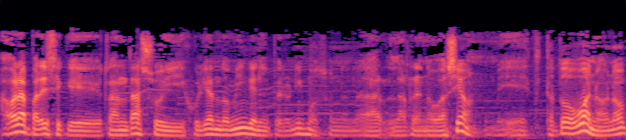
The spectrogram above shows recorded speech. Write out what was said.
ahora parece que Randazo y Julián Domínguez en el peronismo son la, renovación. Está todo bueno, ¿no?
